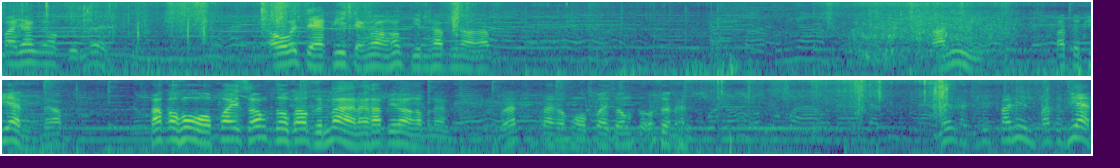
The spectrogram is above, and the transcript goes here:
ไปปลาย่างก็เอาขึ้นเลย เอาไปแจกพี่แจกน้องเขากินครับพี่น้องครับปลานิ่มปลาตะเพียนนะครับปลากระโหปล่อยสองตัวก็เอาขึ้นมานะครับพี่น้องครับนั่นเบิดปลากระโหปล่อยสองตัวเท่านั้นนั่นก็จะเป็นปลานิ่ปลาตะเพียน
